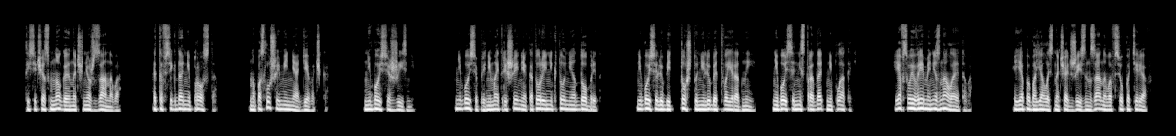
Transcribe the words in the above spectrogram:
Ты сейчас многое начнешь заново. Это всегда непросто. Но послушай меня, девочка. Не бойся жизни. Не бойся принимать решения, которые никто не одобрит. Не бойся любить то, что не любят твои родные. Не бойся ни страдать, ни плакать. Я в свое время не знала этого. И я побоялась начать жизнь заново, все потеряв.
